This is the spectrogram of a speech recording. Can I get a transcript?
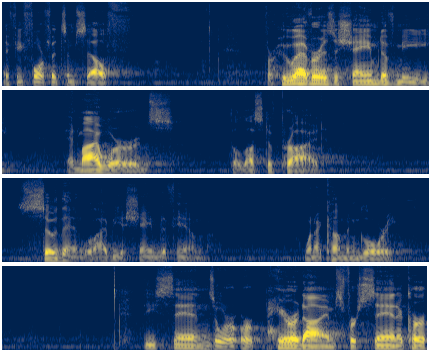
if he forfeits himself? For whoever is ashamed of me and my words, the lust of pride, so then will I be ashamed of him when I come in glory these sins or, or paradigms for sin occur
